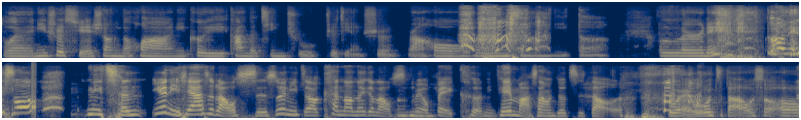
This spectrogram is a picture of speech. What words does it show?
对你是学生的话，你可以看得清楚这件事，然后会影响你的。Learning 哦，你说你曾，因为你现在是老师，所以你只要看到那个老师没有备课，你可以马上就知道了。对，我知道。我说哦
